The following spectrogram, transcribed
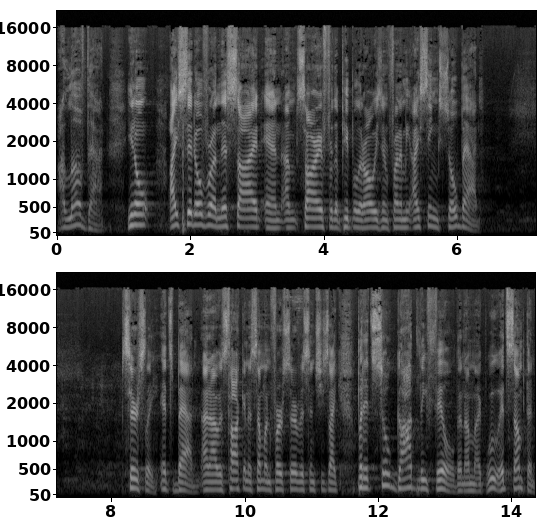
I love that. You know, I sit over on this side, and I'm sorry for the people that are always in front of me. I sing so bad. Seriously, it's bad. And I was talking to someone first service, and she's like, "But it's so godly filled," and I'm like, "Woo, it's something."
